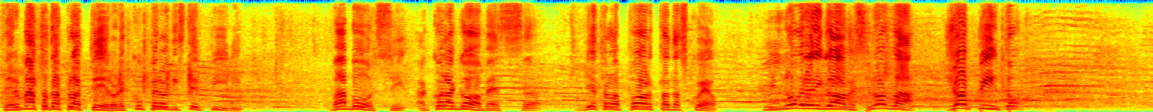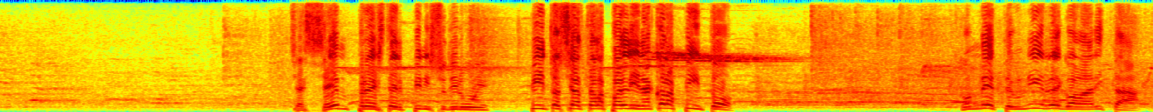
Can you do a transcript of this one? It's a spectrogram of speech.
fermato da Plattero, recupero di Sterpini, va Borsi, ancora Gomez, dietro la porta da Squeo, il numero di Gomez non va, Gio Pinto, c'è sempre Sterpini su di lui, Pinto si alza la pallina, ancora Pinto, commette un'irregolarità,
